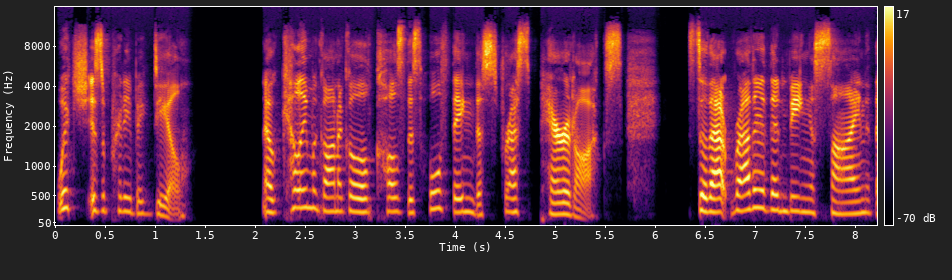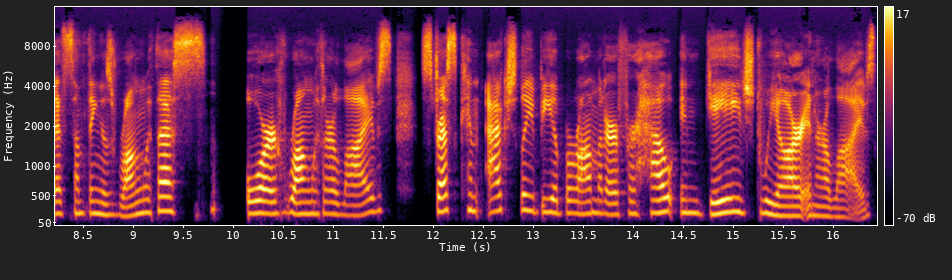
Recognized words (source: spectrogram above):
which is a pretty big deal. Now, Kelly McGonigal calls this whole thing the stress paradox. So that rather than being a sign that something is wrong with us or wrong with our lives, stress can actually be a barometer for how engaged we are in our lives,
